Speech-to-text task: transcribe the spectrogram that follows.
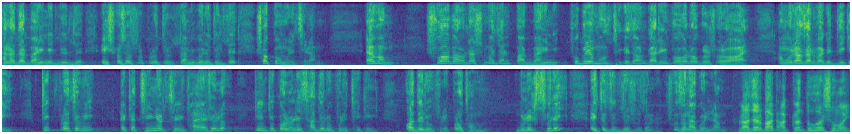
হানাদার বাহিনীর বিরুদ্ধে এই সশস্ত্র প্রতিরোধটা আমি গড়ে তুলতে সক্ষম হয়েছিলাম। এবং সোয়া বারোটার সময় যখন পাক বাহিনী ফকিরের মূল থেকে যখন গাড়ির বহর অগ্রসর হয় আমার রাজারবাগের দিকেই, ঠিক প্রথমেই একটা থ্রি নট থ্রি ফায়ার হলো, তিনটি কলোনি ছাদের উপরে থেকেই ওদের উপরে, প্রথম। বুলেট ছুড়েই এই তো যুদ্ধ সূচনা সূচনা করলাম। রাজারবাগ আক্রান্ত হওয়ার সময়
